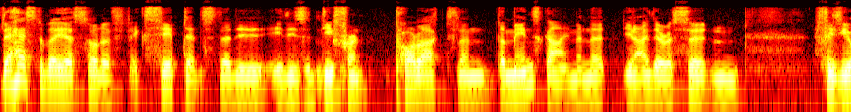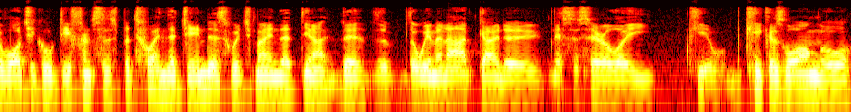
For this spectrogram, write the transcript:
there has to be a sort of acceptance that it, it is a different product than the men's game and that, you know, there are certain physiological differences between the genders, which mean that, you know, the, the, the women aren't going to necessarily kick as long or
